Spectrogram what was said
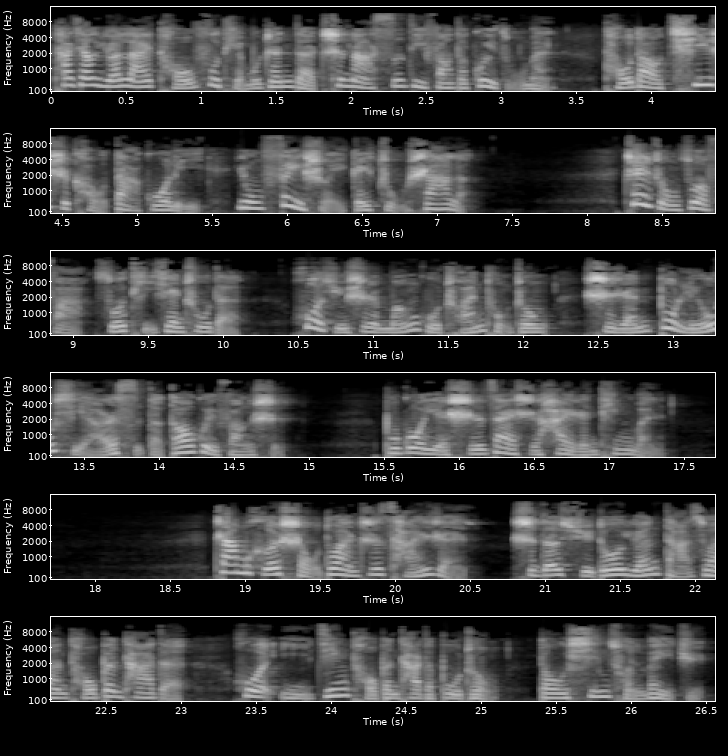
他将原来投附铁木真的赤纳斯地方的贵族们投到七十口大锅里，用沸水给煮杀了。这种做法所体现出的，或许是蒙古传统中使人不流血而死的高贵方式，不过也实在是骇人听闻。扎木合手段之残忍，使得许多原打算投奔他的。或已经投奔他的部众都心存畏惧。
